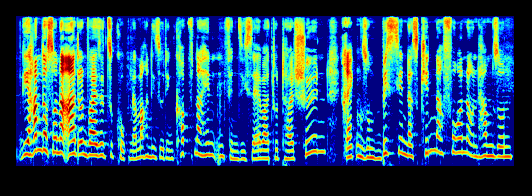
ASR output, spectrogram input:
die haben doch so eine Art und Weise zu gucken. Da machen die so den Kopf nach hinten, finden sich selber total schön, recken so ein bisschen das Kinn nach vorne und haben so einen,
